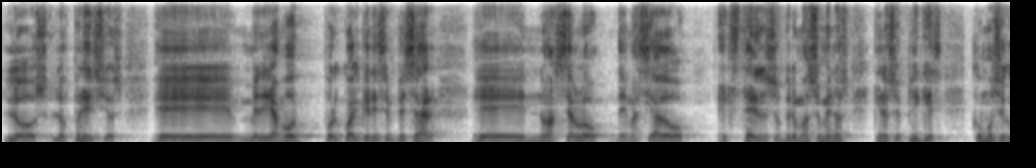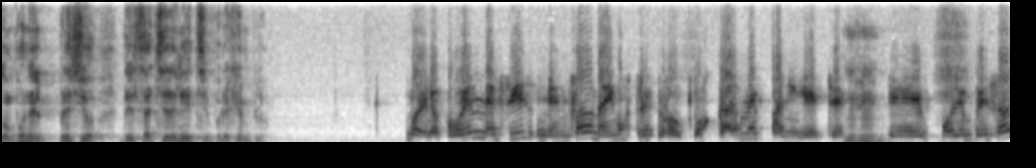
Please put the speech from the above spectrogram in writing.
los, los precios. Eh, me dirás vos por cuál querés empezar, eh, no hacerlo demasiado extenso, pero más o menos que nos expliques cómo se compone el precio del sachet de leche, por ejemplo. Bueno, como bien decís, en FADA medimos tres productos, carne, pan y leche. eh, por empezar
